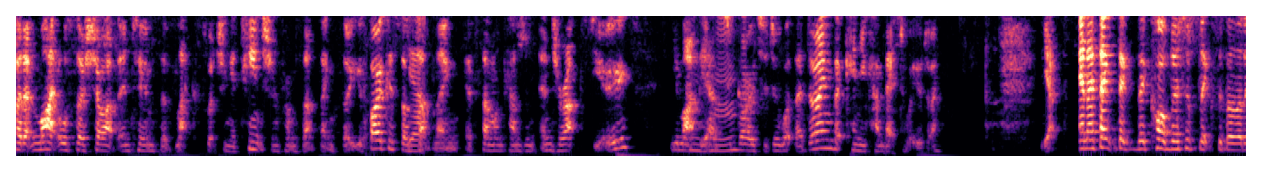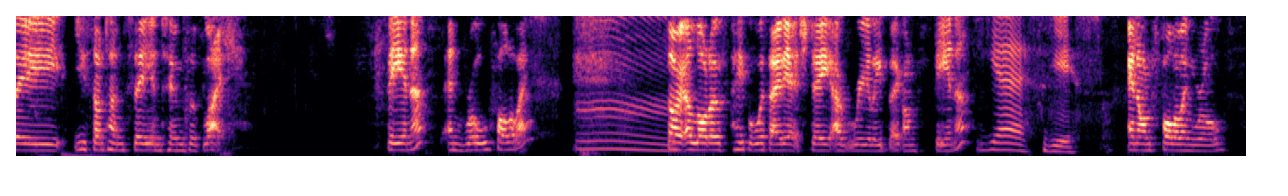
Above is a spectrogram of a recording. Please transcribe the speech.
but it might also show up in terms of like switching attention from something. So you're focused on Yeah. something. If someone comes and interrupts you, you might be able to go to do what they're doing, but can you come back to what you're doing? Yeah. And I think the, the cognitive flexibility you sometimes see in terms of like fairness and rule following. Mm. So a lot of people with ADHD are really big on fairness yes. Yes. and on following rules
